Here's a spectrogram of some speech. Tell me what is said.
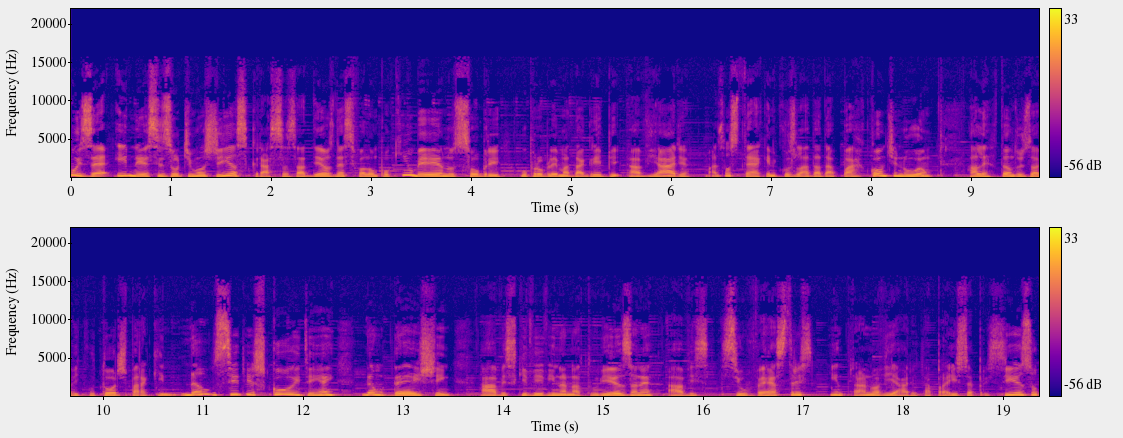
Pois é, e nesses últimos dias, graças a Deus, né, se falou um pouquinho menos sobre o problema da gripe aviária, mas os técnicos lá da DAPAR continuam alertando os avicultores para que não se descuidem, hein? Não deixem aves que vivem na natureza, né, aves silvestres, entrar no aviário, tá? Para isso é preciso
